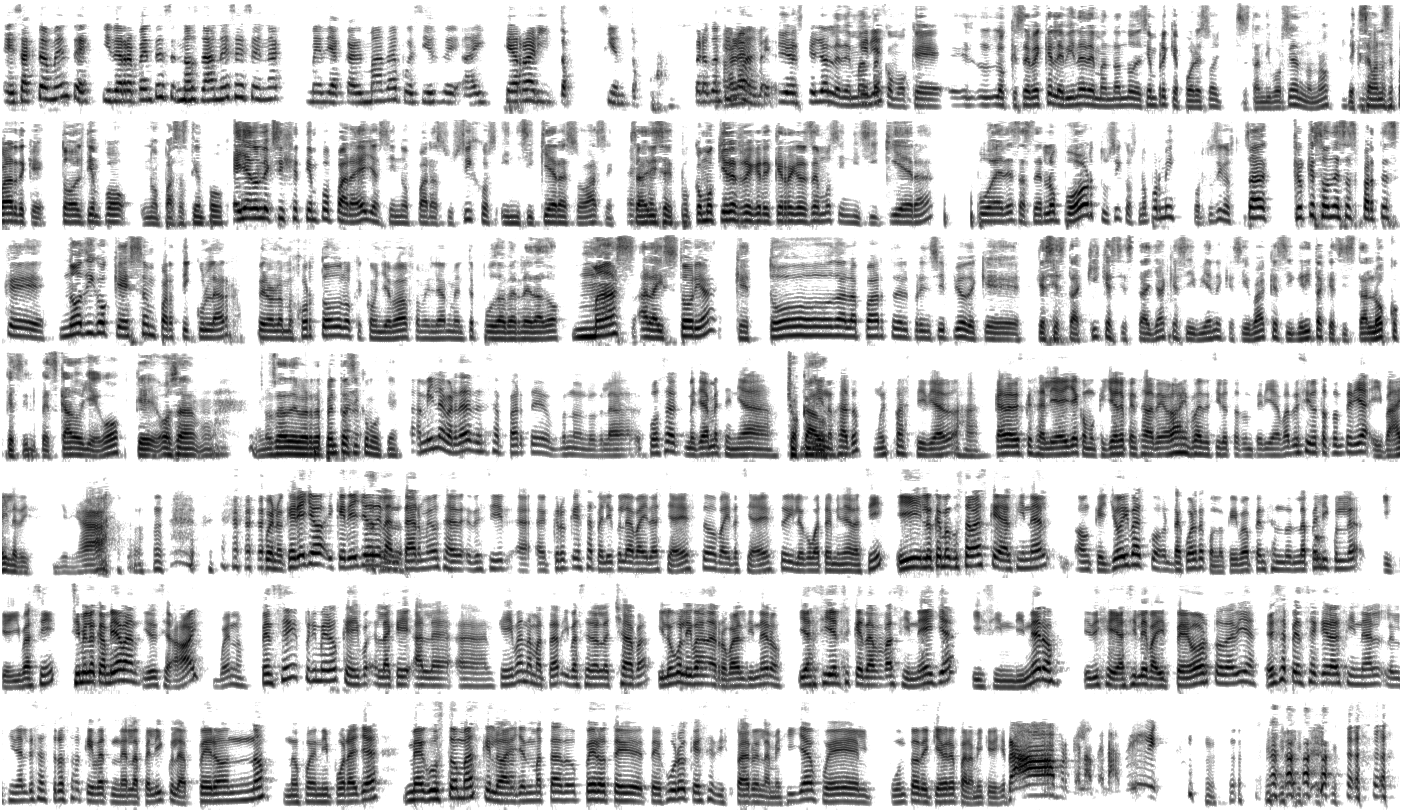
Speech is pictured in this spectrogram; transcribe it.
Exactamente. Y de repente nos dan esa escena media calmada, pues sí es de, ay, qué rarito, siento. Pero continúa. Sí, es que ella le demanda como que eh, lo que se ve que le viene demandando de siempre que por eso se están divorciando, ¿no? De que se van a separar, de que todo el tiempo no pasas tiempo. Ella no le exige tiempo para ella, sino para sus hijos y ni siquiera eso hace. O sea, dice, ¿cómo quieres que regresemos y ni siquiera puedes hacerlo por tus hijos, no por mí, por tus hijos. O sea, creo que son esas partes que no digo que eso en particular, pero a lo mejor todo lo que conllevaba familiarmente pudo haberle dado más a la historia que toda la parte del principio de que, que si está aquí, que si está allá, que si viene, que si va, que si grita, que si está loco, que si el pescado llegó, que, o sea, o sea, de repente así como que. A mí la verdad esa parte, bueno, lo de la esposa me, ya me tenía Chocado. muy enojado, muy fastidiado, ajá. Cada vez que salía ella como que yo le pensaba de, ay, va a decir otra tontería, va a decir otra tontería, y va y la dice. bueno, quería yo, quería yo adelantarme, o sea, decir, creo que esta película va a ir hacia esto, va a ir hacia esto y luego va a terminar así. Y lo que me gustaba es que al final, aunque yo iba de acuerdo con lo que iba pensando en la película y que iba así, si me lo cambiaban. Yo decía, ay, bueno. Pensé primero que iba, la que, a la, que iban a matar iba a ser a la chava y luego le iban a robar el dinero. Y así él se quedaba sin ella y sin dinero. Y dije, y así le va a ir peor todavía. Ese pensé que era el final, el final desastroso que iba a tener la película, pero no, no fue ni por allá. Me gustó más que lo hayan matado, pero te, te juro que ese disparo en la mejilla fue el punto de quiebre para mí que dije, ¡No! ¿Por qué lo hacen así?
